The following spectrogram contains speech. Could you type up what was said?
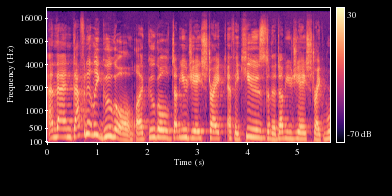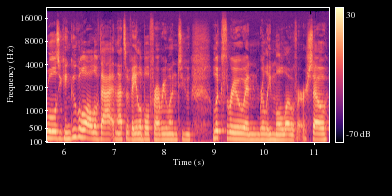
And then definitely Google, like Google WGA strike FAQs, the WGA strike rules. You can Google all of that, and that's available for everyone to look through and really mull over. So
